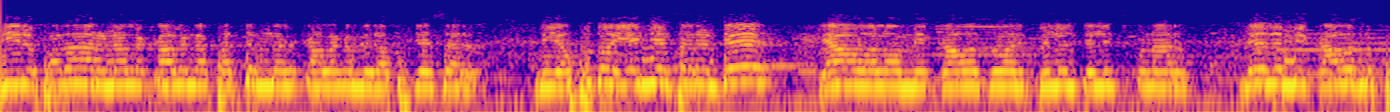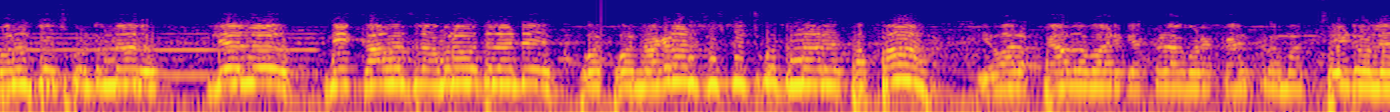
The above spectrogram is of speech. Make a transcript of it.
మీరు పదహారు నెలల కాలంగా పద్దెనిమిది నెలల కాలంగా మీరు అప్పు చేశారు. మీ అప్పుతో ఏం చేశారంటే కేవలం మీకు కావాల్సిన వాళ్ళకి బిల్లులు చెల్లించుకున్నారు. లేదు మీకు కావాల్సిన పనులు చేసుకుంటున్నారు. లేదు మీకు కావాల్సిన అమరావతి లాంటి ఓ- ఓ నగరాన్ని సృష్టించుకుంటున్నారే తప్ప ఇవాళ పేదవాడికి ఎక్కడా కూడా కార్యక్రమాలు చేయడం లేదు.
